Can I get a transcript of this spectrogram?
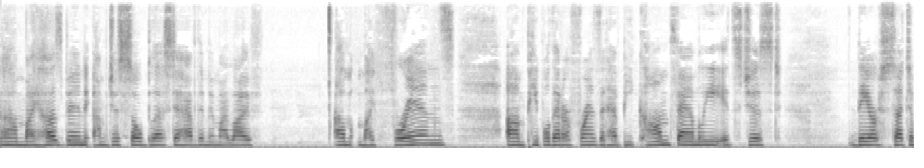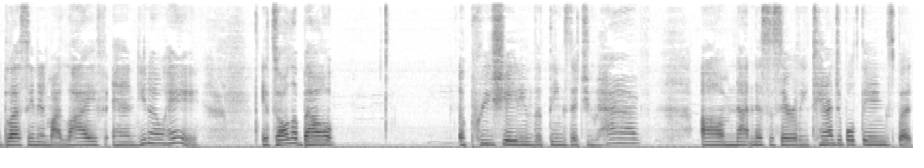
um, my husband. I'm just so blessed to have them in my life um, my friends, um, people that are friends that have become family. It's just, they are such a blessing in my life. And, you know, hey, it's all about appreciating the things that you have. Um, not necessarily tangible things, but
